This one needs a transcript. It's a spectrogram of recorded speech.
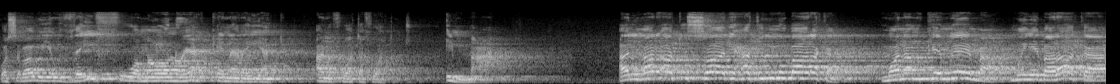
kwa sababu ya udhaifu wa maono yake na rai yake. Anafuata fuata tu. Imma. Almar'atu salihatu almubaraka. Mwanamke mwema mwenye baraka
